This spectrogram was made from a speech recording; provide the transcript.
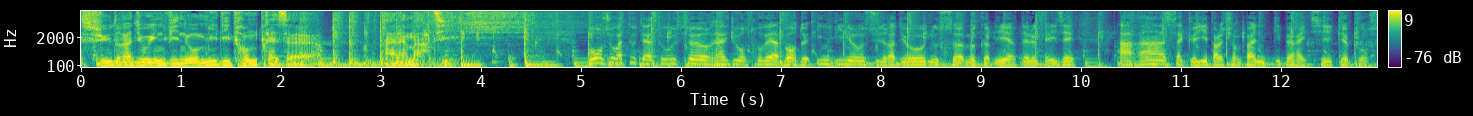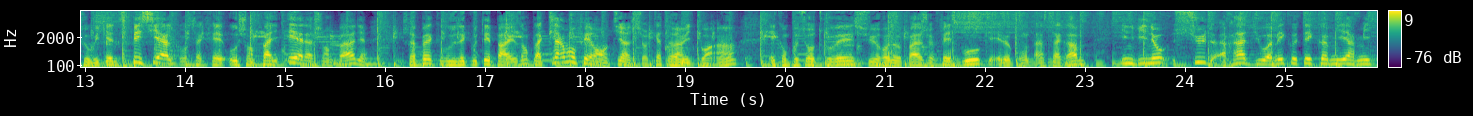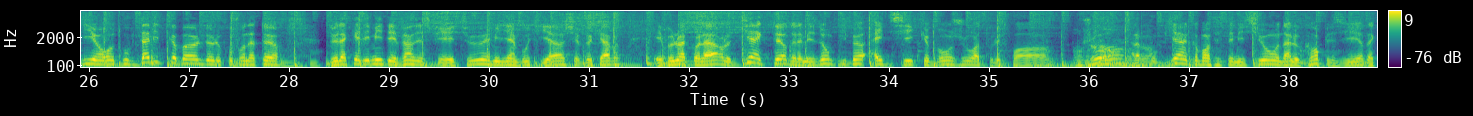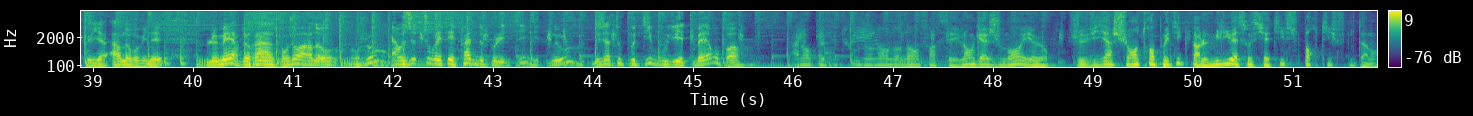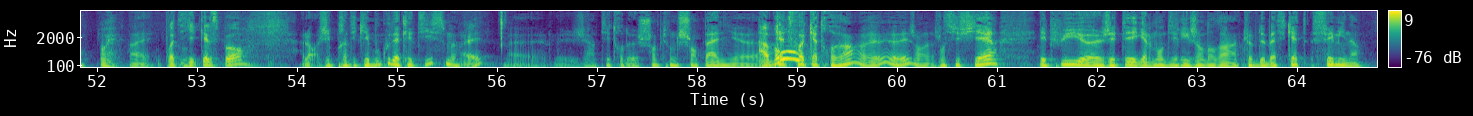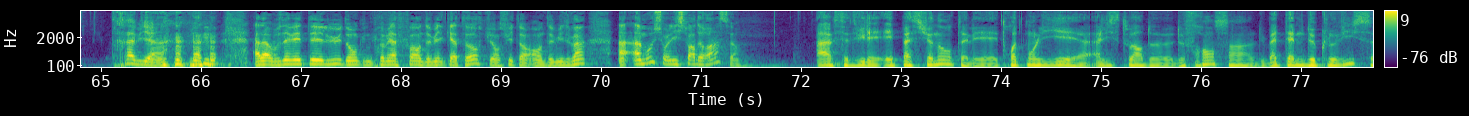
Sud Radio Invino, midi 30, 13h. Alain Marty. Bonjour à toutes et à tous, ravi de vous retrouver à bord de Invino Sud Radio. Nous sommes comme hier délocalisés à Reims, accueillis par le champagne Piper Heidsieck pour ce week-end spécial consacré au champagne et à la champagne. Je rappelle que vous écoutez par exemple à Clermont-Ferrand, tiens, sur 88.1 et qu'on peut se retrouver sur nos pages Facebook et le compte Instagram Invino Sud Radio. À mes côtés, comme hier midi, on retrouve David Cobold, le cofondateur de l'Académie des vins et spiritueux, Emilien Boutilla, chef de cave, et Benoît Collard, le directeur de la maison Piper Heidsieck. Bonjour à tous les trois. Bonjour. Alors pour bien commencer cette émission, on a le grand plaisir d'accueillir Arnaud Robinet, le maire de Reims. Bonjour Arnaud. Bonjour. Alors vous avez toujours été fan de politique, dites-nous. Déjà tout petit, vous vouliez être maire ou pas? Ah non, pas du tout. Non, non, non, non. Enfin, c'est l'engagement. Et euh, je viens, je suis rentré en politique par le milieu associatif sportif, notamment. Ouais. Ouais. Vous pratiquez quel sport? Alors, j'ai pratiqué beaucoup d'athlétisme. Ouais. Euh, j'ai un titre de champion de Champagne euh, Ah bon 4 x 80. Ouais, ouais, ouais, j'en, suis fier. Et puis, euh, j'étais également dirigeant dans un club de basket féminin. Très bien. Alors vous avez été élu donc une première fois en 2014, puis ensuite en, en 2020. Un, un mot sur l'histoire de Reims? Ah, cette ville est, est passionnante. Elle est étroitement liée à l'histoire de, de France, hein, du baptême de Clovis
